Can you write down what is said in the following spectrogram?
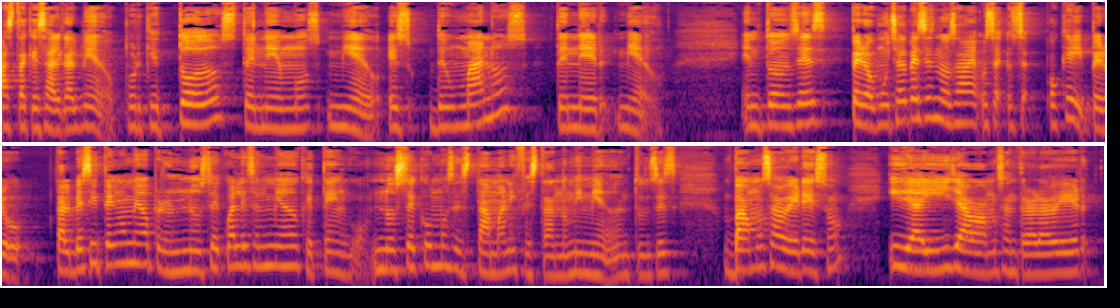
hasta que salga el miedo, porque todos tenemos miedo. Es de humanos tener miedo. Entonces, pero muchas veces no saben, o sea, ok, pero tal vez sí tengo miedo, pero no sé cuál es el miedo que tengo, no sé cómo se está manifestando mi miedo. Entonces, vamos a ver eso y de ahí ya vamos a entrar a ver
